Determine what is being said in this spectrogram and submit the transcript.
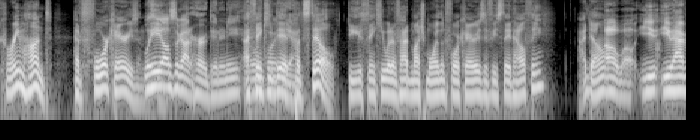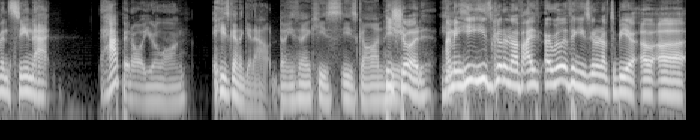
Kareem Hunt had four carries. In Well, he game. also got hurt, didn't he? I think he did, Yeah. but still, do you think he would have had much more than four carries if he stayed healthy? I don't. oh well, you you haven't seen that happen all year long. He's going to get out, don't you think? He's he's gone. He, should. I mean, he he's good enough. I, I really think he's good enough to be a, a, a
